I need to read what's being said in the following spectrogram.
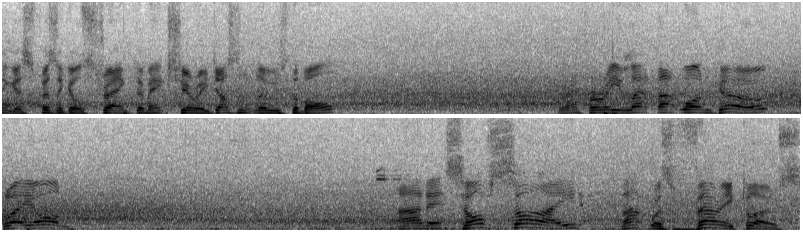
Using his physical strength to make sure he doesn't lose the ball. Referee let that one go. Play on. And it's offside. That was very close.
